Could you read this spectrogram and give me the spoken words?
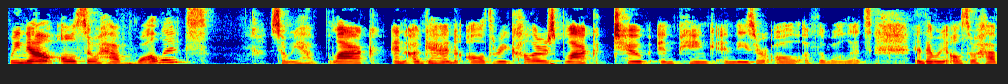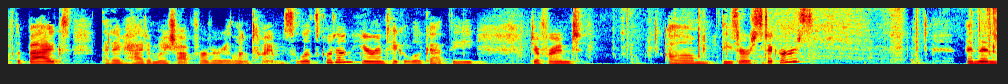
We now also have wallets so we have black, and again, all three colors, black, taupe, and pink, and these are all of the wallets. And then we also have the bags that I've had in my shop for a very long time. So let's go down here and take a look at the different, um, these are stickers. And then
